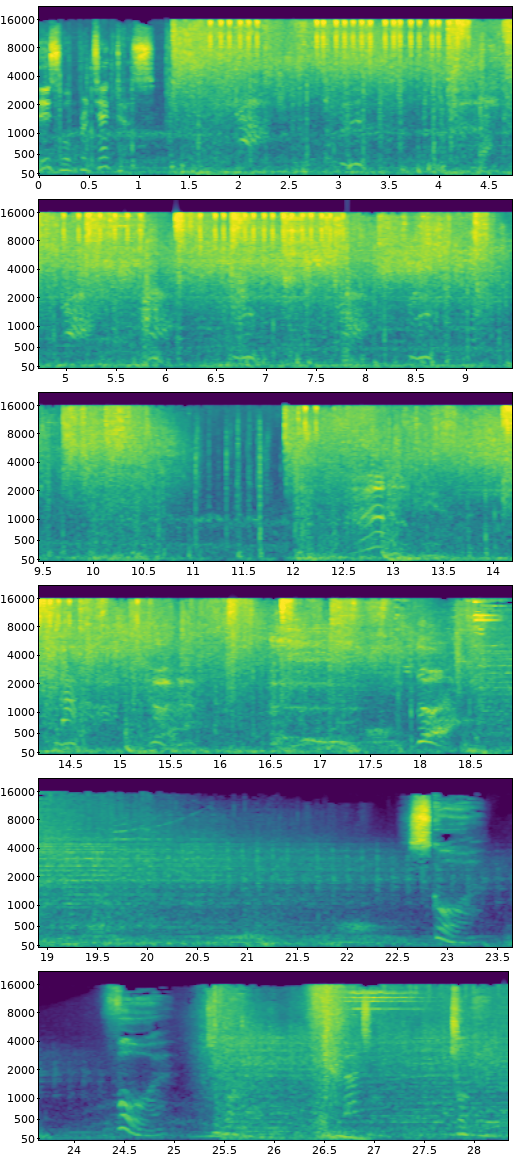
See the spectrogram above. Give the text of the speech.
This will protect us. Score. Four to one. Battle. Torbjörn.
